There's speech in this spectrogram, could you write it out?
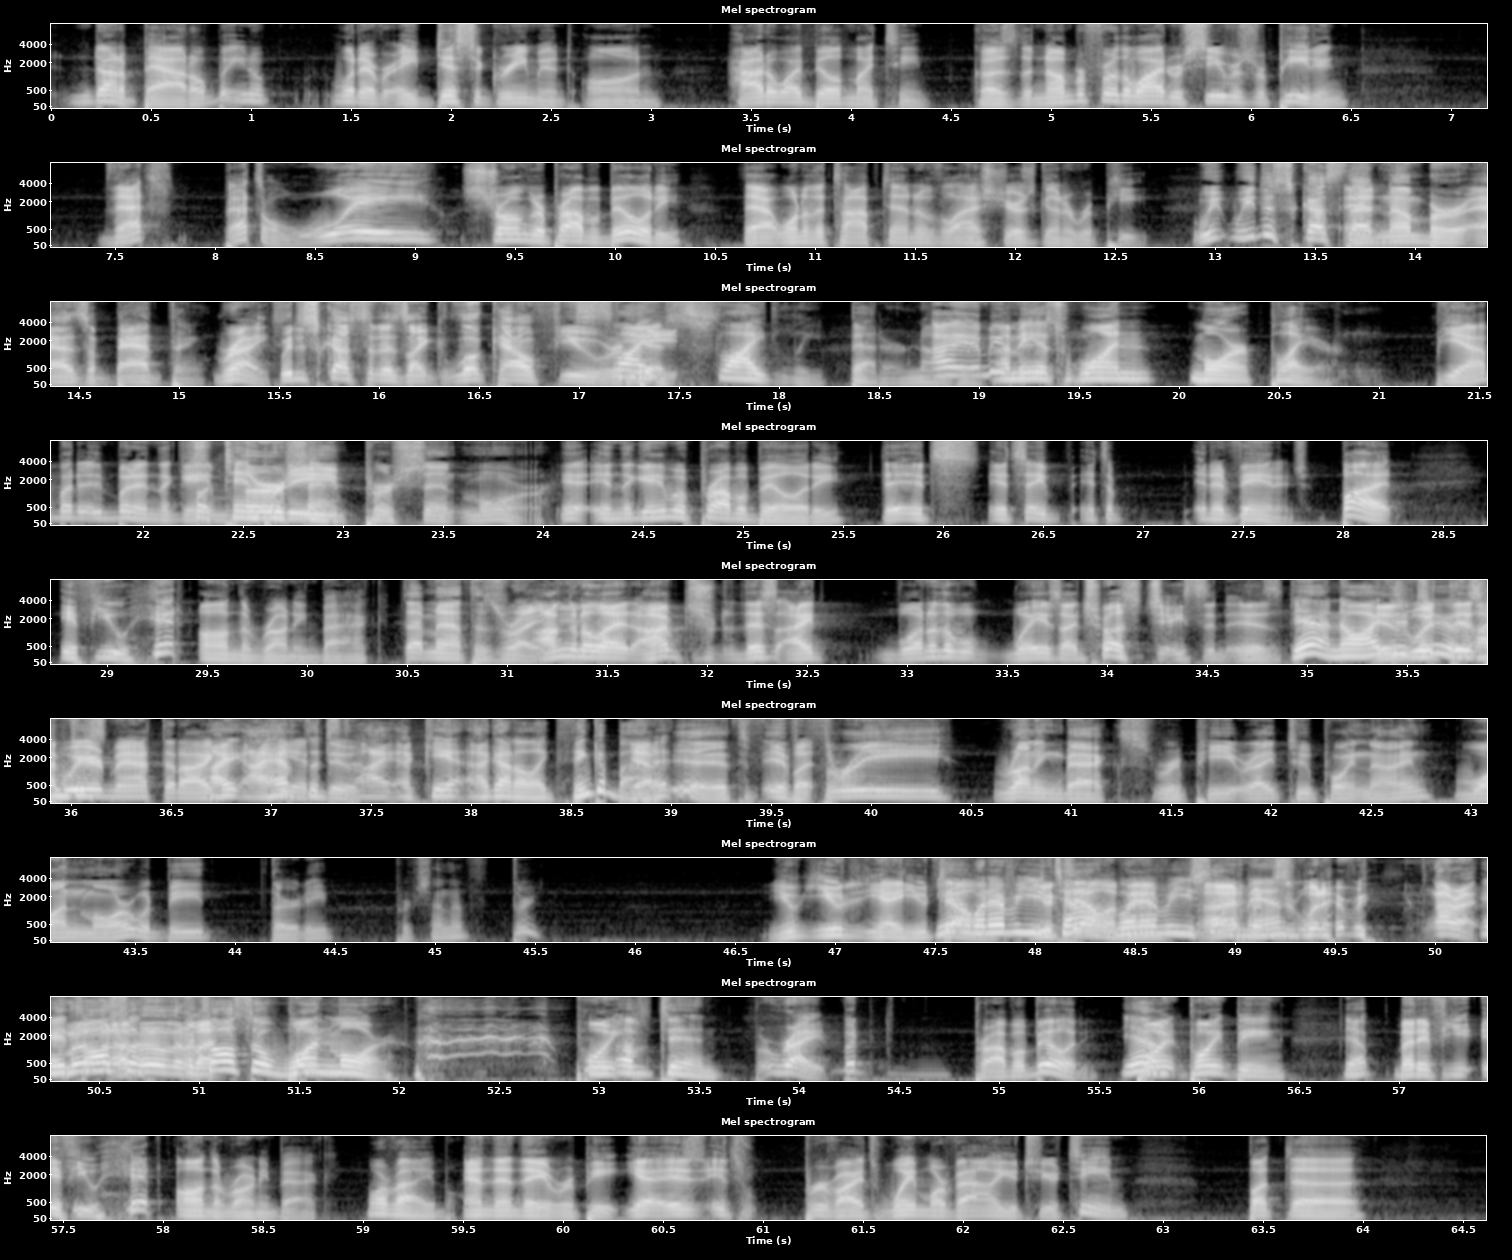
not a battle, but you know whatever a disagreement on how do I build my team because the number for the wide receivers repeating that's that's a way stronger probability that one of the top ten of last year is going to repeat. We we discussed that And- number as a bad thing. Right. We discussed it as like, look how few Slight, repeat. slightly better number. I- I mean- it's one more player. Yeah, but it- but in the game, 10%. Thirty percent more. i- in the game of probability, it's it's a it's a an advantage. But if you hit on the running back, That math is right. I'm going to let I'm tr- this I one of the w- ways I trust Jason is Yeah, no, I is do with too. this I'm weird just- math that I I, I have can't to. do. I, I can't. I gotta like think about Yeah. it. Yeah, if if But- three running backs repeat, right, two point nine, one more would be thirty percent of three. you you yeah you Yeah, tell him. whatever you tell- him, whatever man. you say, man. just- whatever All right, It's moving on, also it's on. also one more point of ten. right, but probability. Yeah. Point point being. Yep. But if you if you hit on the running back More valuable. and then they repeat, yeah, it's, it's provides way more value to your team, but the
